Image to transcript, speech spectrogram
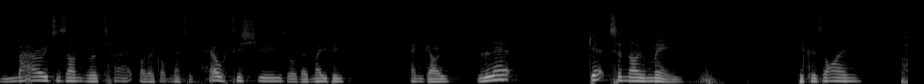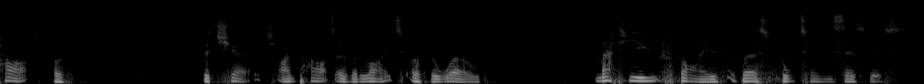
marriage is under attack or they've got mental health issues or they maybe and go let get to know me because I'm part of the church I'm part of the light of the world Matthew 5, verse 14 says this.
